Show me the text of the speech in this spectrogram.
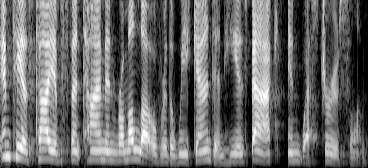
Imtiaz Tyab spent time in Ramallah over the weekend, and he is back in West Jerusalem.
